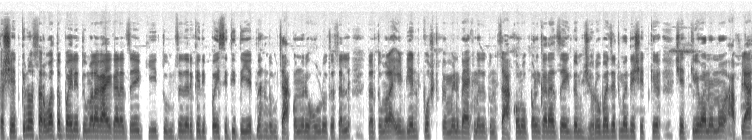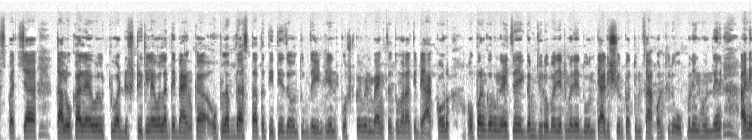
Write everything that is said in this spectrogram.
तर शेतकऱ्यांनो सर्वात पहिले तुम्हाला काय करायचं आहे की तुमचं जर कधी पैसे तिथे येत नसेल तुमच्या अकाउंटमध्ये होल्ड होत असेल तर तुम्हाला इंडियन पोस्ट पेमेंट बँकमध्ये तुमचं अकाउंट ओपन करायचं आहे. एकदम झिरो बजेटमध्ये शेतकरी शेतकरी बांधवांनो आपल्या आसपासच्या तालुका लेवल किंवा डिस्ट्रिक्ट लेवलला ते बँका उपलब्ध असतात. तर तिथे जाऊन तुमचं इंडियन पोस्ट पेमेंट बँकचं तुम्हाला तिथे अकाउंट ओपन करून घ्यायचं एकदम झिरो बजेटमध्ये दोन ते अडीचशे रुपये तुमचं अकाउंट तिथे ओपनिंग होऊन जाईल आणि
